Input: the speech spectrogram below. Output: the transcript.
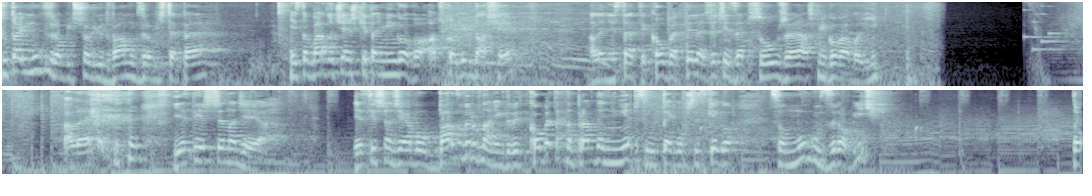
Tutaj mógł zrobić Shoryu 2, mógł zrobić TP. Jest to bardzo ciężkie timingowo, aczkolwiek da się. Ale niestety, Kobe tyle rzeczy zepsuł, że aż mnie głowa boli. Ale jest jeszcze nadzieja. Jest jeszcze nadzieja, bo bardzo wyrównanie. Gdyby Kobe tak naprawdę nie psuł tego wszystkiego, co mógł zrobić, to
